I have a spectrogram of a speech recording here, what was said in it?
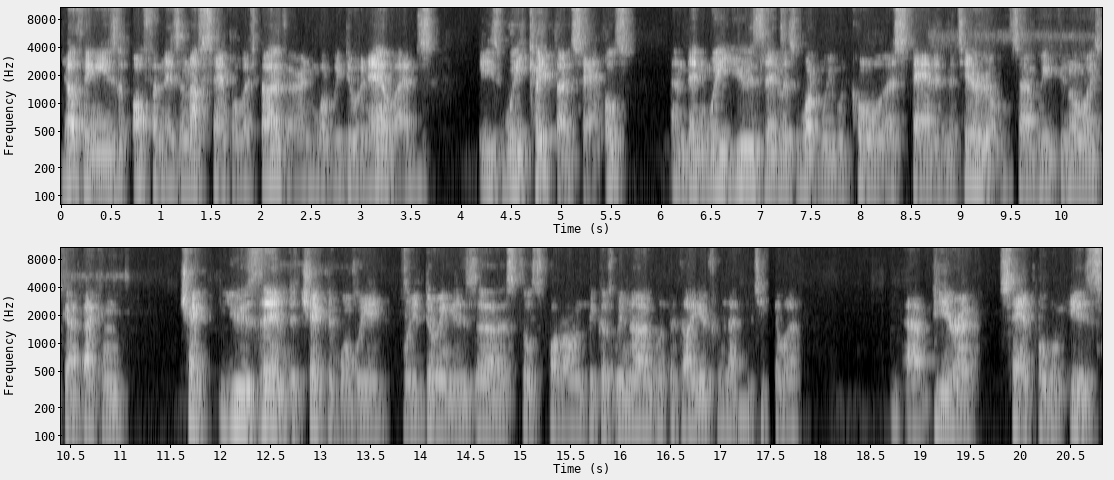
The other thing is often there's enough sample left over, and what we do in our labs is we keep those samples and then we use them as what we would call a standard material. So we can always go back and check, use them to check that what we we're doing is uh, still spot on because we know what the value from that particular uh, beer sample is.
